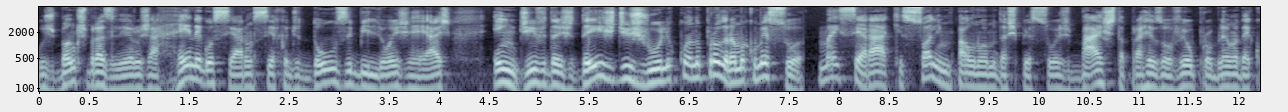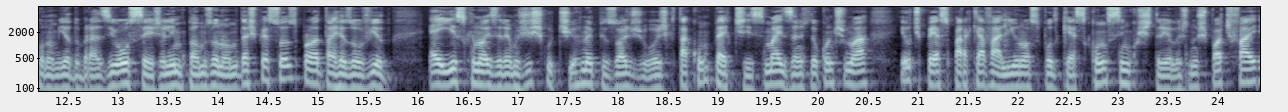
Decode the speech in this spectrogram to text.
Os bancos brasileiros já renegociaram cerca de 12 bilhões de reais em dívidas desde julho, quando o programa começou. Mas será que só limpar o nome das pessoas basta para resolver o problema da economia do Brasil? Ou seja, limpamos o nome das pessoas, o problema está resolvido? É isso que nós iremos discutir no episódio de hoje, que está completíssimo. Mas antes de eu continuar, eu te peço para que avalie o nosso podcast com cinco estrelas no Spotify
